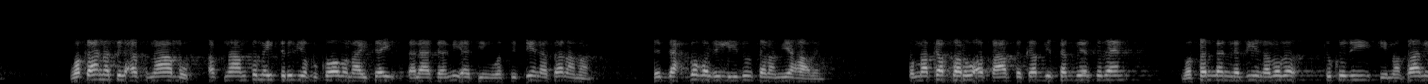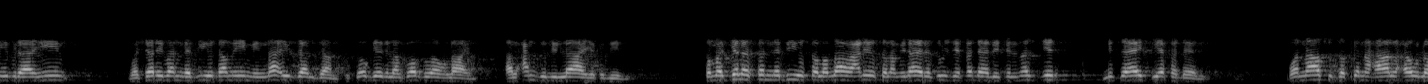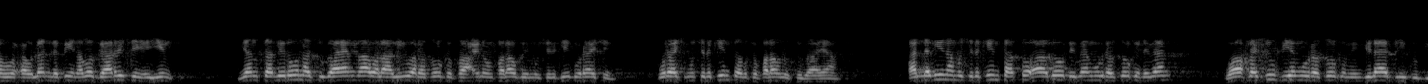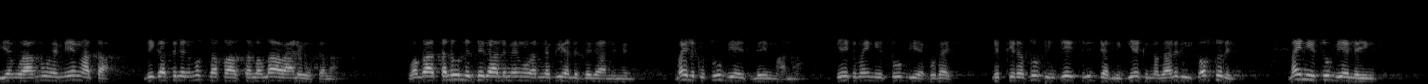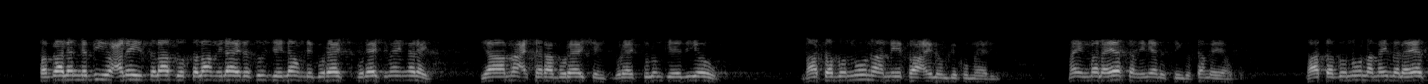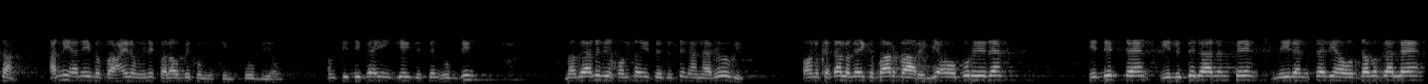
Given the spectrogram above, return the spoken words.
wa kanat ilasnaamu asnaamta may tiradiyo kakooban haytay talaata miatin wa sitiina sanaman saddex boqol ilidun sanamya haaden uma kabaruu asxaabta kabi takbeersadeen wasala nabiyu nabaga tukadi fi maqaami ibrahim washariba nabiyu dhami min maai zamzam ku soo geeglankoobta waan lahayn alxamdu lilah yakudidi uma jalasa nabiyu sala allahu alayhi wasalam ilahi rasulsha fadheedi fi lmasjid misaaijiya fadheedi wanaasu dadkana xaal xawlahu xawla nabiy naba gaarishay ayin yantadiruna sugaayan ma walaalihi wa rasuulka faacilun falaw bimushriki quraishin quraish mushrikiintooda kafalawna sugaayaan aladina mushrikiintaasoo aado dhiben u rasuulka dhiben waakrajuu biyan u rasuulka min bilaadi ku likatli lmustafa sala allahu alayhi wasalam waqataluu la degaalimen anabiya la degaalimen maylka suubiya isleyin macnaha geeka mayni suubiya quraish lidki rasuulka injsjarni geeka magaaladii kobsadi mayni suubiya layin faqala nabiyu alayhi salaatu wasalam ilahi rasul sha lahum liquraish quraish may ngaray ya macshara quraishin quraish kulunkeediyo ma tadununa ani faacilun bikum eri may malayasan ini isinka sameeya ma tadununa may malayasan ani aniba faacilun ini falaw bikum isinka suubiya unti dhib injaysasan ogdin magaaladii konton iyo sadisin anaroogi oona kadhaladay kabaarbaari iya oo buriiden idhibteen ilidagaalanteen miilansadiha oo dabagaleen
